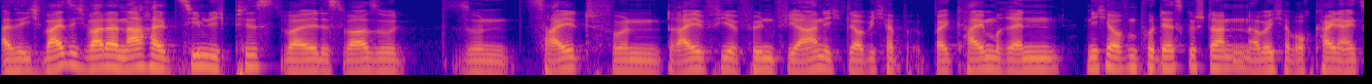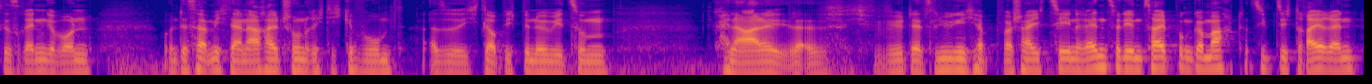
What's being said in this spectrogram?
also ich weiß, ich war danach halt ziemlich pisst, weil das war so, so eine Zeit von drei, vier, fünf Jahren. Ich glaube, ich habe bei keinem Rennen nicht auf dem Podest gestanden, aber ich habe auch kein einziges Rennen gewonnen. Und das hat mich danach halt schon richtig gewurmt. Also ich glaube, ich bin irgendwie zum, keine Ahnung, ich würde jetzt lügen, ich habe wahrscheinlich zehn Rennen zu dem Zeitpunkt gemacht, 73 Rennen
